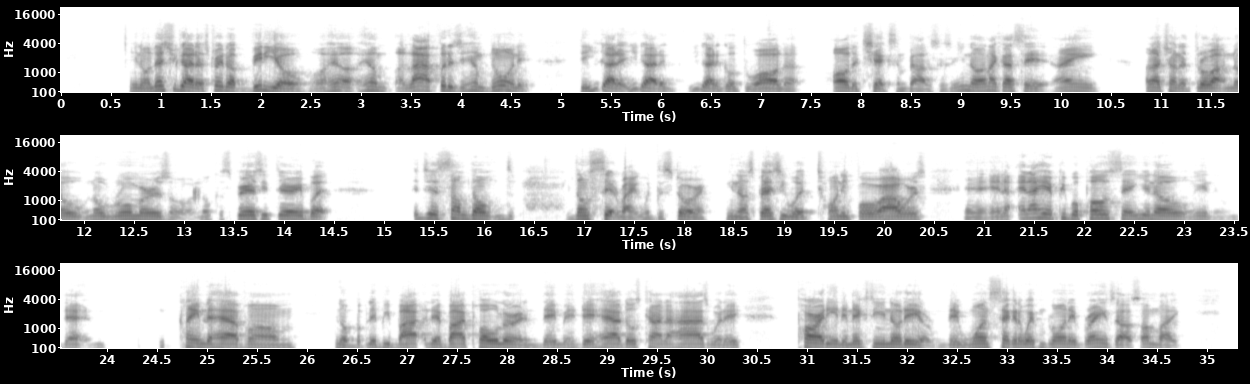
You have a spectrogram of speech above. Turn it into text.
you know, unless you got a straight up video or him a live footage of him doing it, then you gotta you gotta you gotta go through all the all the checks and balances. You know, like I said, I ain't I'm not trying to throw out no no rumors or no conspiracy theory, but it just some don't don't sit right with the story. You know, especially with 24 hours and and, and I hear people posting, you know, you know that claim to have um you know they be bi- they're bipolar and they they have those kind of highs where they party and the next thing you know they are they one second away from blowing their brains out. So I'm like,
